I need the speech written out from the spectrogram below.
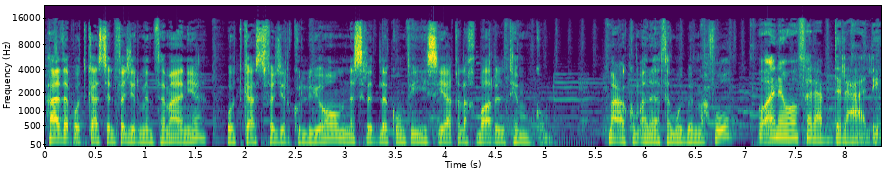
هذا بودكاست الفجر من ثمانية. بودكاست فجر كل يوم. نسرد لكم فيه سياق الأخبار اللي تهمكم. معكم أنا ثمود بن محفوظ. وأنا وفاء عبد العالي.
